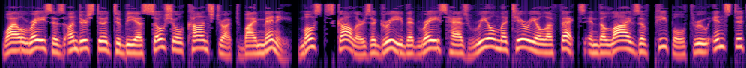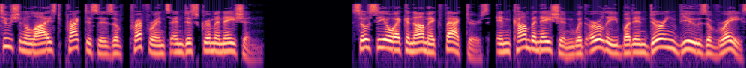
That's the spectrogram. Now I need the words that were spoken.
While race is understood to be a social construct by many, most scholars agree that race has real material effects in the lives of people through institutionalized practices of preference and discrimination. Socioeconomic factors, in combination with early but enduring views of race,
